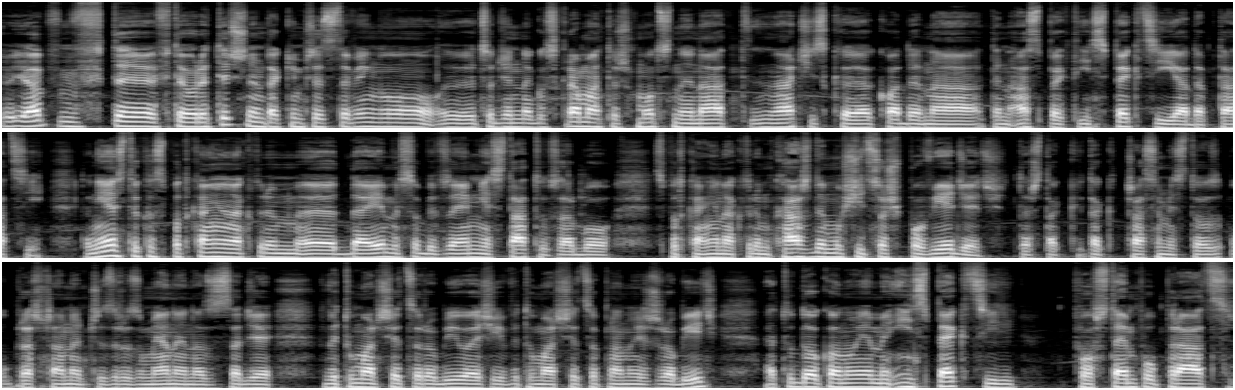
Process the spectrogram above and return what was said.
Ja w, te, w teoretycznym takim przedstawieniu y, codziennego Scrama też mocny nad, nacisk e, kładę na ten aspekt inspekcji i adaptacji. To nie jest tylko spotkanie, na którym e, dajemy sobie wzajemnie status, albo spotkanie, na którym każdy musi coś powiedzieć. Też tak, tak czasem jest to upraszczane czy zrozumiane na zasadzie wytłumacz się, co robiłeś i wytłumacz się, co planujesz robić. A tu dokonujemy inspekcji postępu prac,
